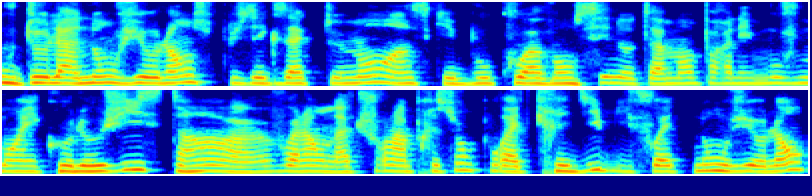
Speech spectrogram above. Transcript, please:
ou de la non-violence plus exactement, hein, ce qui est beaucoup avancé notamment par les mouvements écologistes. Hein, euh, voilà, on a toujours l'impression que pour être crédible, il faut être non-violent.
